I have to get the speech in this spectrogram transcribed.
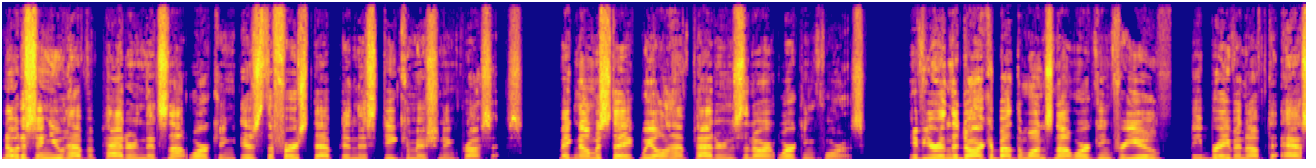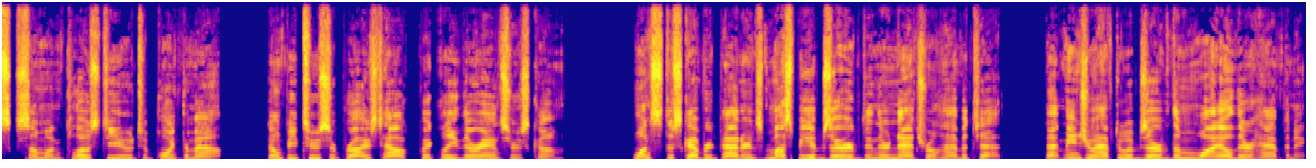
Noticing you have a pattern that's not working is the first step in this decommissioning process. Make no mistake, we all have patterns that aren't working for us. If you're in the dark about the ones not working for you, be brave enough to ask someone close to you to point them out. Don't be too surprised how quickly their answers come. Once discovered, patterns must be observed in their natural habitat. That means you have to observe them while they're happening.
